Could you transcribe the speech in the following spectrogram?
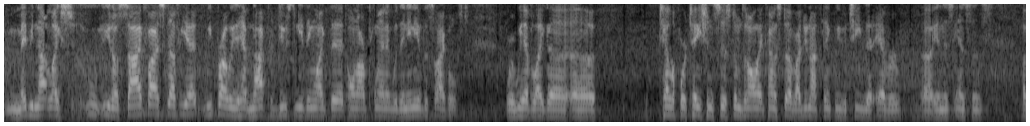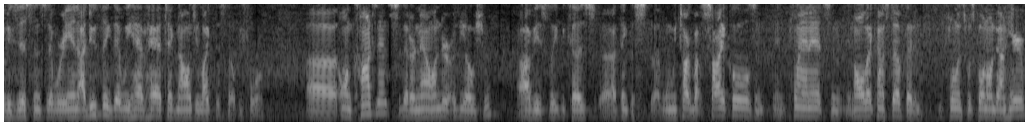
maybe not like you know sci-fi stuff yet. We probably have not produced anything like that on our planet within any of the cycles, where we have like a, a teleportation systems and all that kind of stuff. I do not think we've achieved that ever uh, in this instance of existence that we're in. I do think that we have had technology like this though before uh, on continents that are now under the ocean obviously because uh, I think this, uh, when we talk about cycles and, and planets and, and, all that kind of stuff that influence what's going on down here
